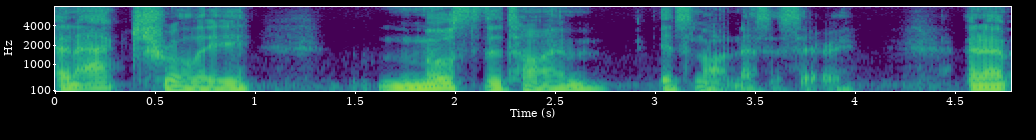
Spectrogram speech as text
and actually, most of the time, it's not necessary. And I'm,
